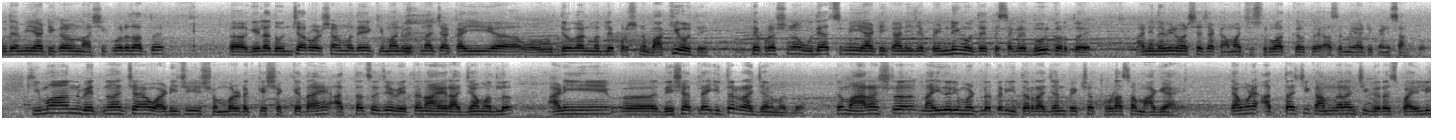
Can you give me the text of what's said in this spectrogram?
उद्या मी या ठिकाणून नाशिकवर जातो आहे गेल्या दोन चार वर्षांमध्ये किमान वेतनाच्या काही उद्योगांमधले प्रश्न बाकी होते. ते प्रश्न उद्याच मी या ठिकाणी जे पेंडिंग होते ते सगळे दूर करतो आहे आणि नवीन वर्षाच्या कामाची सुरुवात करतो आहे असं मी या ठिकाणी सांगतो. किमान वेतनाच्या वाढीची शंभर टक्के शक्यता आहे. आत्ताचं जे वेतन आहे राज्यामधलं आणि देशातल्या इतर राज्यांमधलं तर महाराष्ट्र नाही जरी म्हटलं तरी इतर राज्यांपेक्षा थोडासा मागे आहे. त्यामुळे आत्ताची कामगारांची गरज पाहिली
